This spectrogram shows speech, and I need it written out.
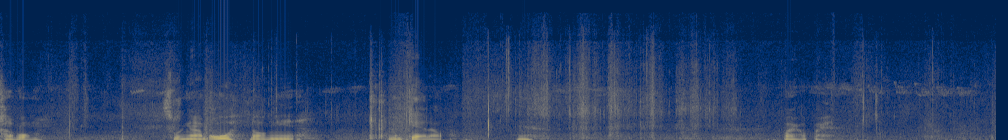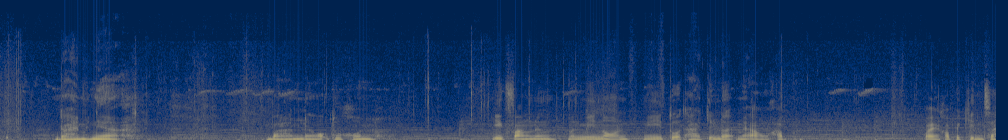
ครับผม สวยงาม โอ้ยดอกนี้ มันแก่แล้วนี่ ไปเข้าไป ได้ไหมเนี่ย บานแล้วทุกคน อีกฝั่งหนึ่งมันมีหนอนมีตัวท่ากินด้วยไม่เอาครับ ปล่อยเขาไปกินซะ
